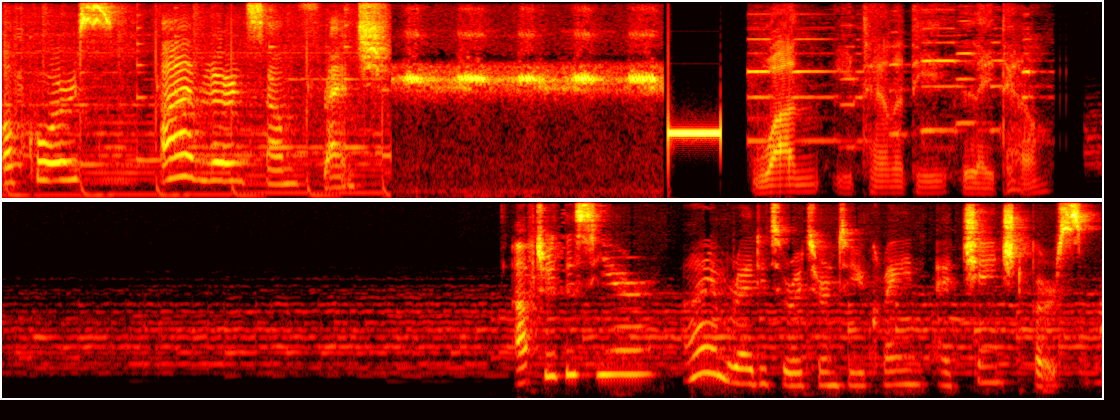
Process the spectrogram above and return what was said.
of course, I've learned some French. One eternity later. After this year, I am ready to return to Ukraine a changed person.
